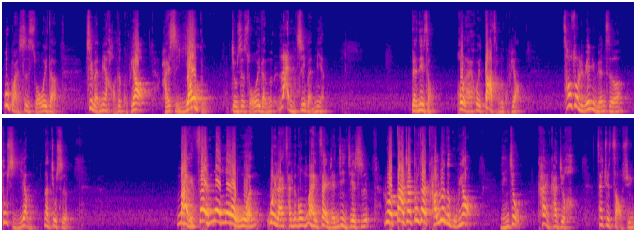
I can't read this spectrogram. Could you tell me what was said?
不管是所谓的基本面好的股票，还是妖股，就是所谓的烂基本面的那种，后来会大涨的股票，操作的原理原则都是一样的，那就是买在默默无闻，未来才能够卖在人尽皆知。如果大家都在谈论的股票，您就。看一看就好，再去找寻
